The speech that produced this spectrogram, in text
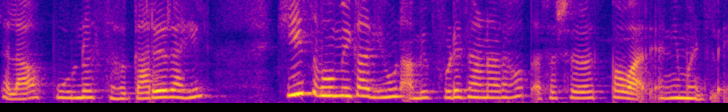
त्याला पूर्ण सहकार्य राहील. हीच भूमिका घेऊन आम्ही पुढे जाणार आहोत असं शरद पवार यांनी म्हटलंय.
